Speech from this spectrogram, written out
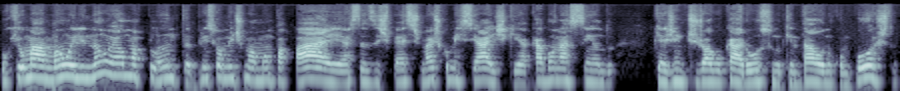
Porque o mamão ele não é uma planta, principalmente o mamão papai, essas espécies mais comerciais que acabam nascendo que a gente joga o caroço no quintal ou no composto.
